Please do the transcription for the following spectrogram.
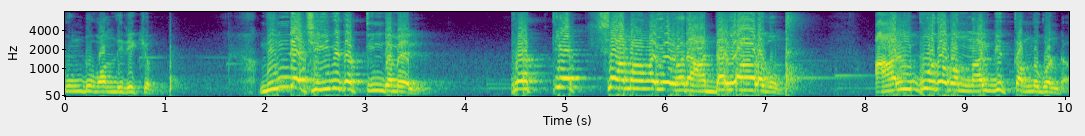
കൊണ്ടുവന്നിരിക്കും. നിന്റെ ജീവിതത്തിന്റെ മേൽ പ്രത്യക്ഷമായ ഒരു അടയാളവും അത്ഭുതവും നൽകി തന്നുകൊണ്ട്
